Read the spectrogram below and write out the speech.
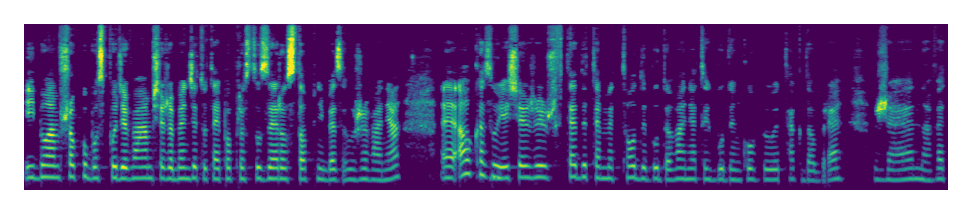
i byłam w szoku, bo spodziewałam się, że będzie tutaj po prostu 0 stopni bez ogrzewania, e, a okazuje się, że już wtedy te metody budowania tych budynków były tak dobre, że nawet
